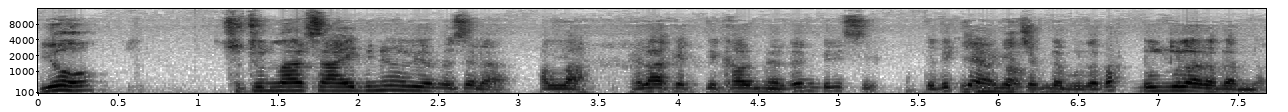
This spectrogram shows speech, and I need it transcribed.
Yok. Sütunlar sahibini övüyor mesela Allah. Helak ettiği kavimlerden birisi. Dedik ya geçen de burada. Bak buldular adamlar.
